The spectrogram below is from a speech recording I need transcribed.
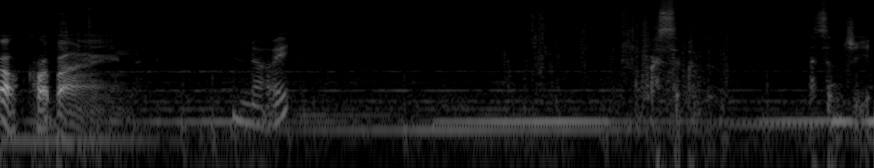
Oh, carbine. No. wait. I SMG.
